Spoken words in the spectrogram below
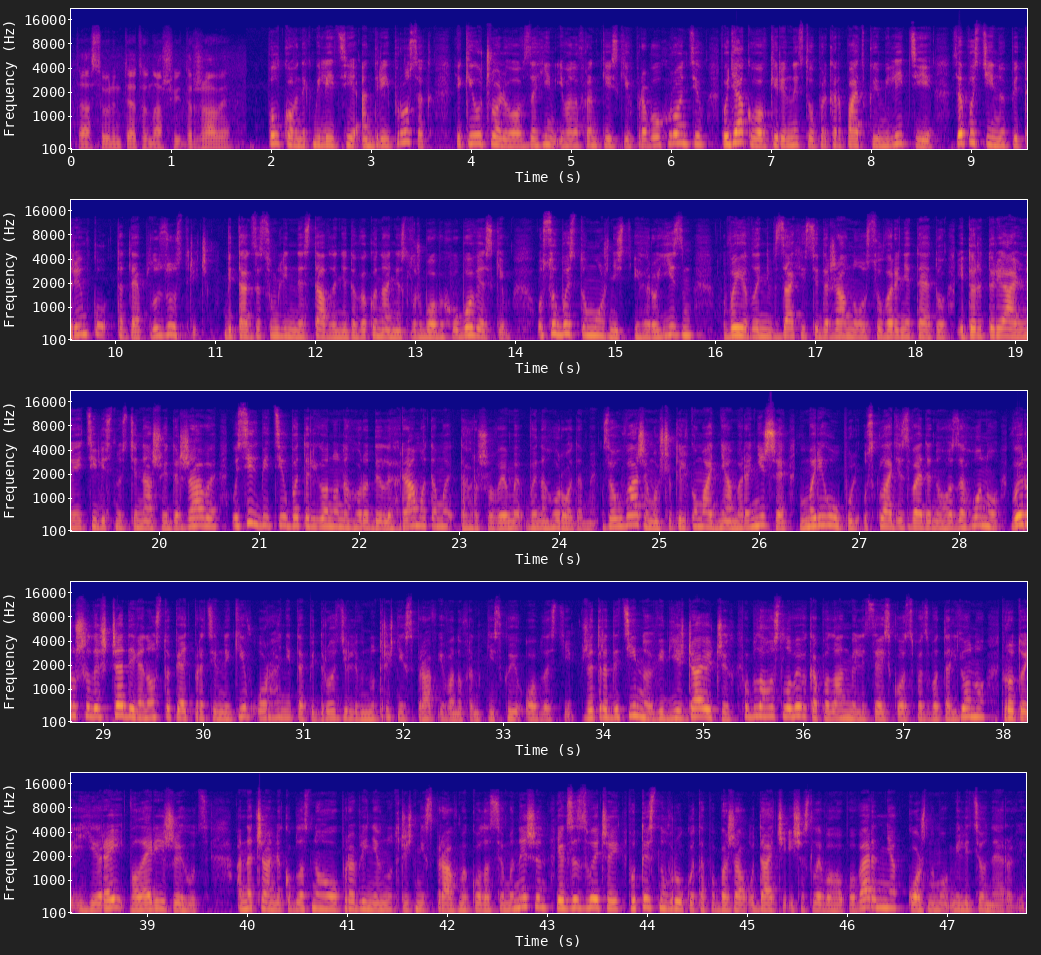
та суверенітету нашої держави. Полковник міліції Андрій Прусак, який очолював загін івано-франківських правоохоронців, подякував керівництву прикарпатської міліції за постійну підтримку та теплу зустріч. Відтак за сумлінне ставлення до виконання службових обов'язків, особисту мужність і героїзм, виявлені в захисті державного суверенітету і територіальної цілісності нашої держави, усіх бійців батальйону нагородили грамотами та грошовими винагородами. Зауважимо, що кількома днями раніше в Маріуполь у складі зведеного загону вирушили ще 95 працівників органів та підрозділів внутрішніх справ Івано-Франківської області. Вже традиційно від'їжджаючих поблагословив капелан міліцейського спецбатальйону протоієрей Валерій Жигуц. А начальник обласного управління внутрішніх справ Микола Семенишин, як зазвичай, потиснув руку та побажав удачі і щасливого повернення кожному міліціонерові.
